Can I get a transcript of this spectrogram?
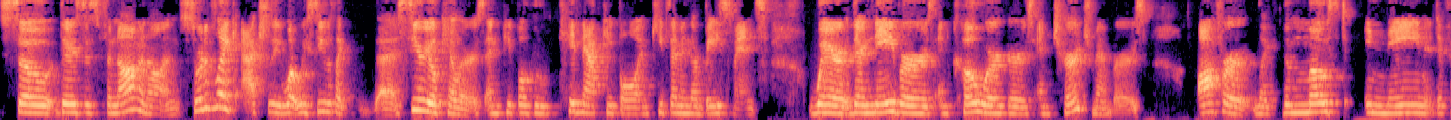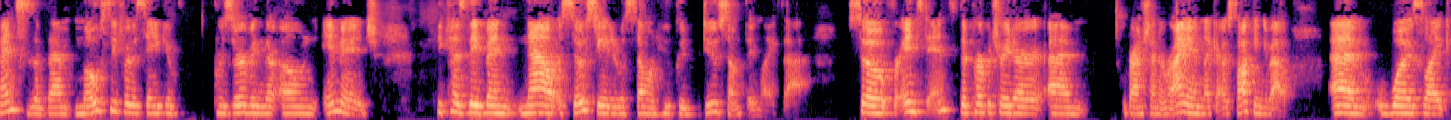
So there's this phenomenon, sort of like actually what we see with like uh, serial killers and people who kidnap people and keep them in their basements where their neighbors and coworkers and church members offer like the most inane defenses of them mostly for the sake of preserving their own image because they've been now associated with someone who could do something like that. So for instance the perpetrator um, Braunsteiner Ryan like i was talking about um, was like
